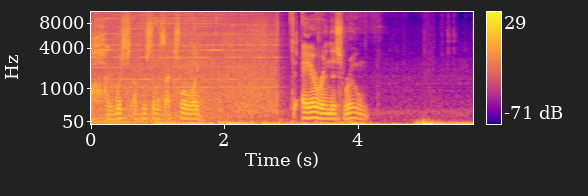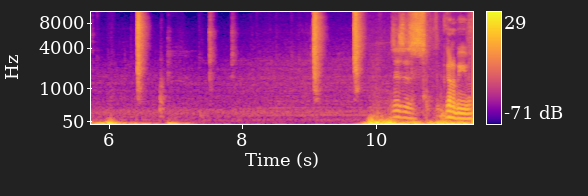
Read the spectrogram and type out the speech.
Oh, I wish I wish there was actual like the air in this room. This is gonna be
